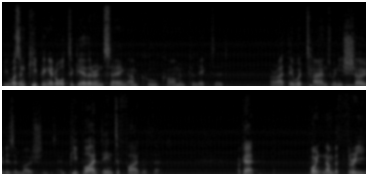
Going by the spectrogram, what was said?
He wasn't keeping it all together and saying, I'm cool, calm, and collected. All right? There were times when he showed his emotions, and people identified with that. Okay, point number three.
